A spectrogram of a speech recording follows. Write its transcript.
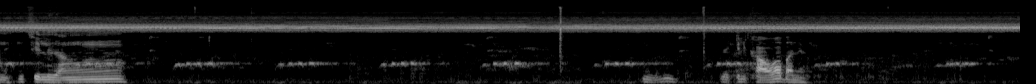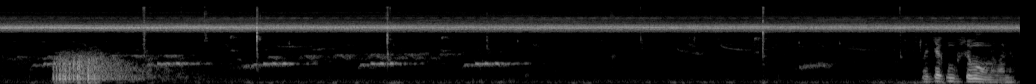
นี่มันสีเหลือง อืม เขาวอะบ้านเนี่ยมันจะกุ้งชั่วโมงแล้วบ้าเนี่ย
